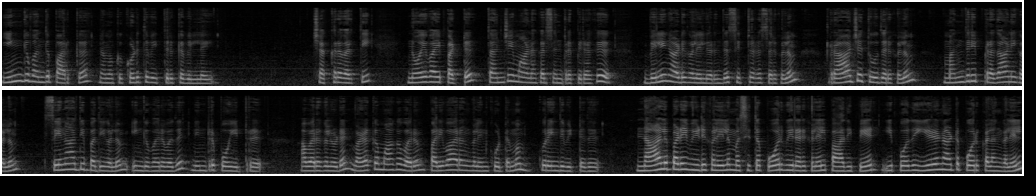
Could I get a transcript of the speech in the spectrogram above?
இங்கு வந்து பார்க்க நமக்கு கொடுத்து வைத்திருக்கவில்லை. சக்கரவர்த்தி நோய்வாய்ப்பட்டு தஞ்சை மாநகர் சென்ற பிறகு வெளிநாடுகளிலிருந்து சிற்றரசர்களும் ராஜ தூதர்களும் மந்திரி பிரதானிகளும் சேனாதிபதிகளும் இங்கு வருவது நின்று போயிற்று. அவர்களுடன் வழக்கமாக வரும் பரிவாரங்களின் கூட்டமும் குறைந்துவிட்டது. நாலு படை வீடுகளிலும் வசித்த போர் வீரர்களில் பாதி பேர் இப்போது ஈழநாட்டு போர்க்களங்களில்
